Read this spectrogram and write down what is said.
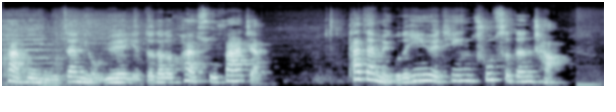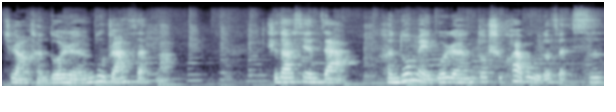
快步舞在纽约也得到了快速发展，它在美国的音乐厅初次登场。就让很多人路转粉了。直到现在，很多美国人都是快步舞的粉丝。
